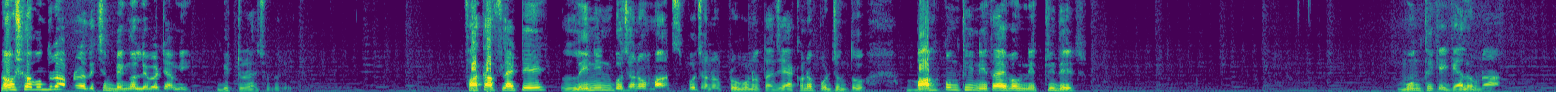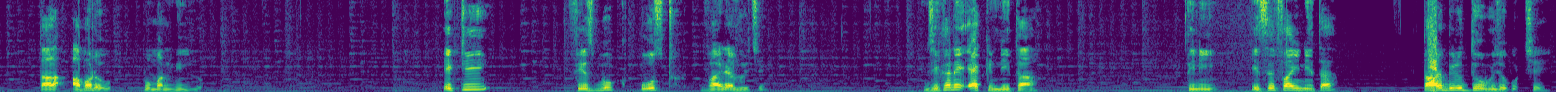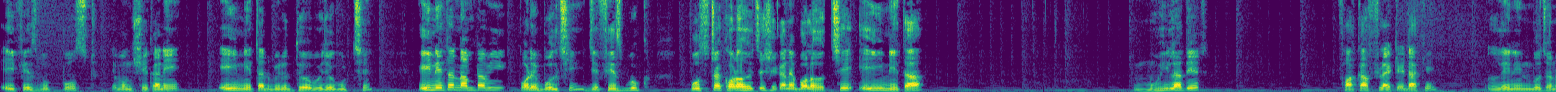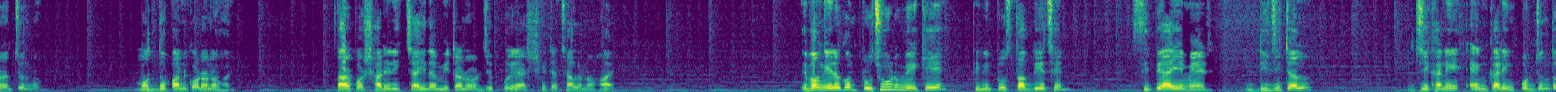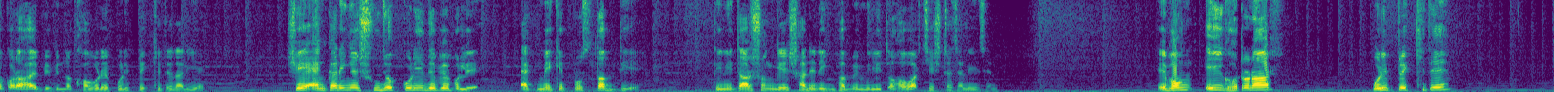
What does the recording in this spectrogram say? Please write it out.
নমস্কার বন্ধুরা, আপনারা দেখছেন বেঙ্গল লিবার্টি আমি বিট্টু রায়চৌধুরী। ফাঁকা ফ্ল্যাটে লেনিন বোঝানো মার্কস বোঝানোর প্রবণতা যে এখনও পর্যন্ত বামপন্থী নেতা এবং নেত্রীদের মন থেকে গেল না, তার আবারও প্রমাণ মিলল। একটি ফেসবুক পোস্ট ভাইরাল হয়েছে, যেখানে এক নেতা, তিনি এসএফআই নেতা তার বিরুদ্ধে অভিযোগ উঠছে। এই ফেসবুক পোস্ট এবং সেখানে এই নেতার বিরুদ্ধে অভিযোগ উঠছে। এই নেতার নামটা আমি পরে বলছি। যে ফেসবুক পোস্টটা করা হয়েছে, সেখানে বলা হচ্ছে এই নেতা মহিলাদের ফাঁকা ফ্ল্যাটে ডাকে, লেনিন বোঝানোর জন্য। মদ্যপান করানো হয়। তারপর শারীরিক চাহিদা মেটানোর যে প্রয়াস, সেটা চালানো হয়। এবং এরকম প্রচুর মেয়েকে তিনি প্রস্তাব দিয়েছেন। সিপিআইএম এর ডিজিটাল, যেখানে অ্যাঙ্কারিং পর্যন্ত করা হয় বিভিন্ন খবরের পরিপ্রেক্ষিতে দাঁড়িয়ে। সে অ্যাঙ্কারিং এর সুযোগ করিয়ে দেবে বলে এক মেয়েকে প্রস্তাব দিয়ে তিনি তার সঙ্গে শারীরিকভাবে মিলিত হওয়ার চেষ্টা চালিয়েছেন। এবং এই ঘটনার পরিপ্রেক্ষিতে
